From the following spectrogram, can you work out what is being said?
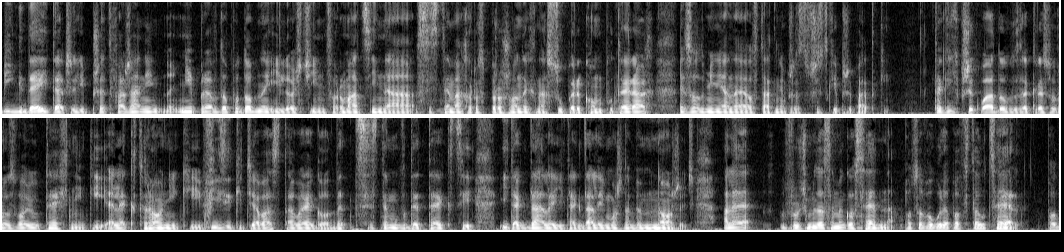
Big data, czyli przetwarzanie no, nieprawdopodobnej ilości informacji na systemach rozproszonych na superkomputerach, jest odmieniane ostatnio przez wszystkie przypadki. Takich przykładów z zakresu rozwoju techniki, elektroniki, fizyki ciała stałego, de systemów detekcji itd., tak itd. Tak można by mnożyć, ale wróćmy do samego sedna. Po co w ogóle powstał CERN? Po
